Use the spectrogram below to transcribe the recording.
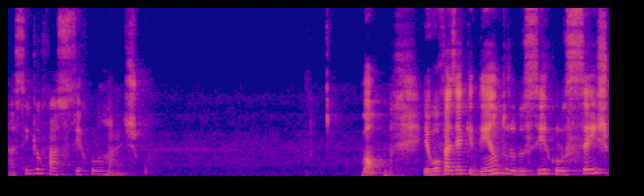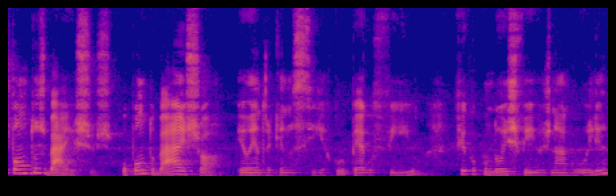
assim que eu faço o círculo mágico. Bom, eu vou fazer aqui dentro do círculo seis pontos baixos. O ponto baixo, ó, eu entro aqui no círculo, pego o fio, fico com dois fios na agulha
